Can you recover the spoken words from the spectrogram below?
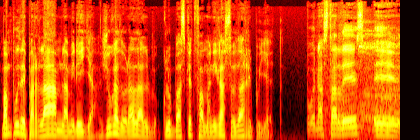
van poder parlar amb la Mirella, jugadora del Club Bàsquet Femení Gassó de Ripollet. Buenas tardes. Eh,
